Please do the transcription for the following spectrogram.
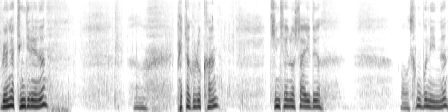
면역 증진에는 어, 베타글루칸, 진세노사이드 어, 성분이 있는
